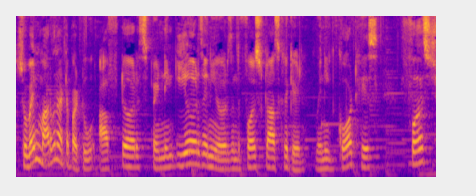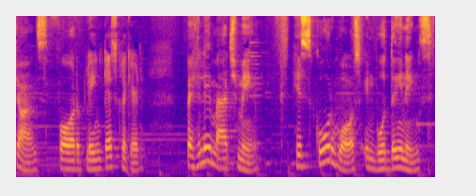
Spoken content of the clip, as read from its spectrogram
so when Marvan Atapattu, after spending years and years in the first class cricket, when he got his first chance for playing Test cricket, पहले मैच में his score was in both the innings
